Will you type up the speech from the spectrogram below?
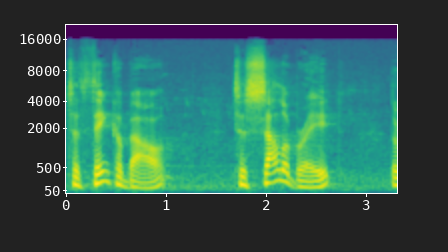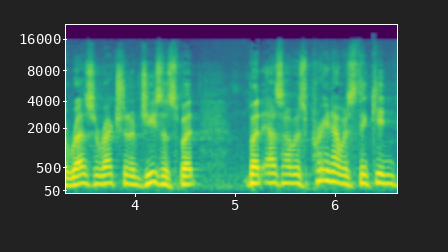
to think about, to celebrate the resurrection of Jesus. But But as I was praying, I was thinking,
